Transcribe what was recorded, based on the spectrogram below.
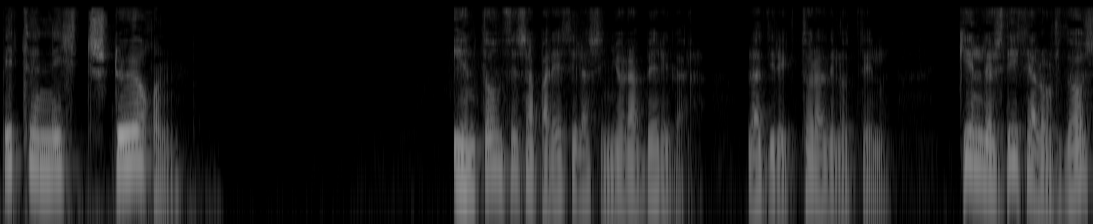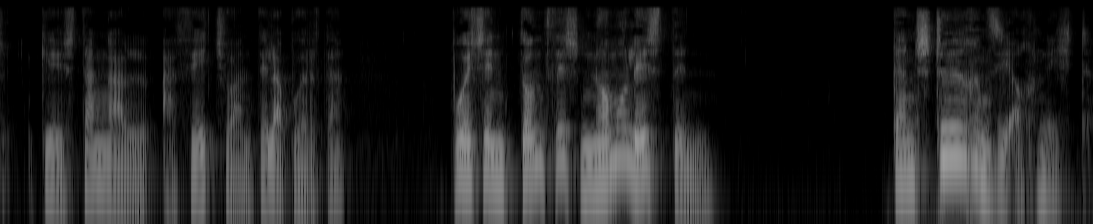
Bitte nicht stören. Y entonces aparece la señora Berger, la directora del hotel, quien les dice a los dos que están al acecho ante la puerta. Pues entonces no molesten. Dann stören Sie auch nicht.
